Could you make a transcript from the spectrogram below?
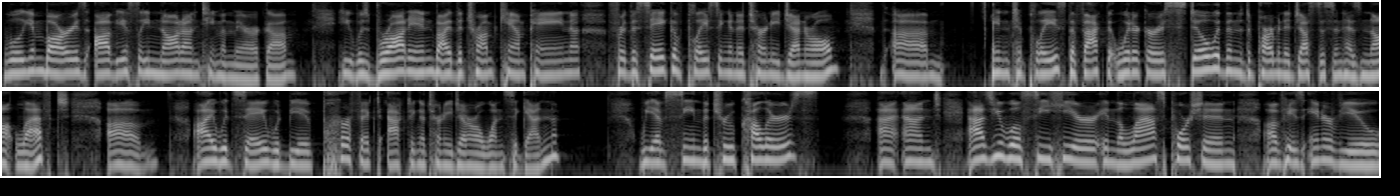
William Barr is obviously not on Team America. He was brought in by the Trump campaign for the sake of placing an attorney general. Um, into place. The fact that Whitaker is still within the Department of Justice and has not left, um, I would say, would be a perfect acting attorney general once again. We have seen the true colors. Uh, and as you will see here in the last portion of his interview,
